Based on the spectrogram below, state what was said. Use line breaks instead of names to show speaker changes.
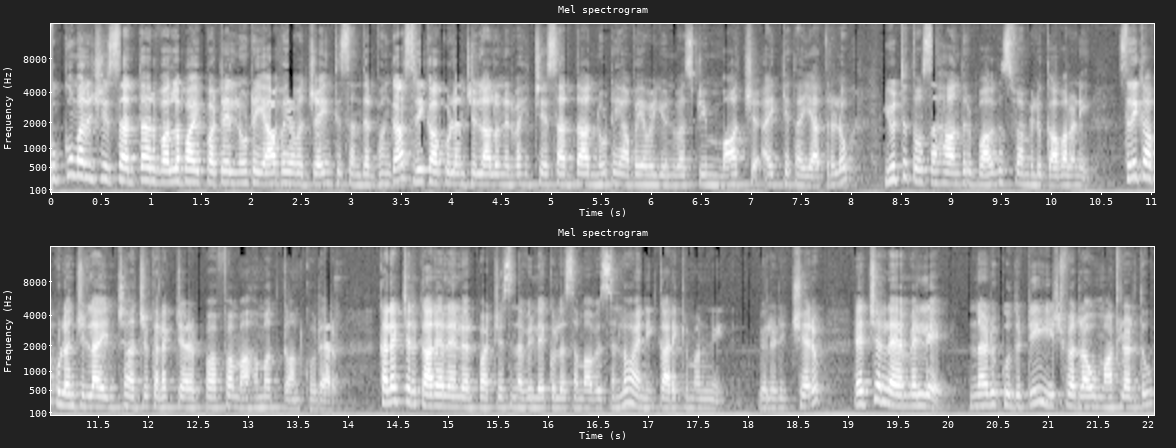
ఉక్కు మనిషి సర్దార్ వల్లభాయ్ పటేల్ నూట యాభైవ జయంతి సందర్భంగా శ్రీకాకుళం జిల్లాలో నిర్వహించే సర్దార్ నూట యాభైవ యూనివర్సిటీ మార్చ్ ఐక్యతా యాత్రలో యూత్తో సహా అందరూ భాగస్వాములు కావాలని శ్రీకాకుళం జిల్లా ఇన్ఛార్జ్ కలెక్టర్ పఫం అహ్మద్ ఖాన్ కోరారు. కలెక్టర్ కార్యాలయంలో ఏర్పాటు చేసిన విలేకరుల సమావేశంలో ఆయన ఈ కార్యక్రమాన్ని వెల్లడించారు. హెచ్ఎల్ ఎమ్మెల్యే నడుకుదుటి ఈశ్వర్రావు మాట్లాడుతూ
